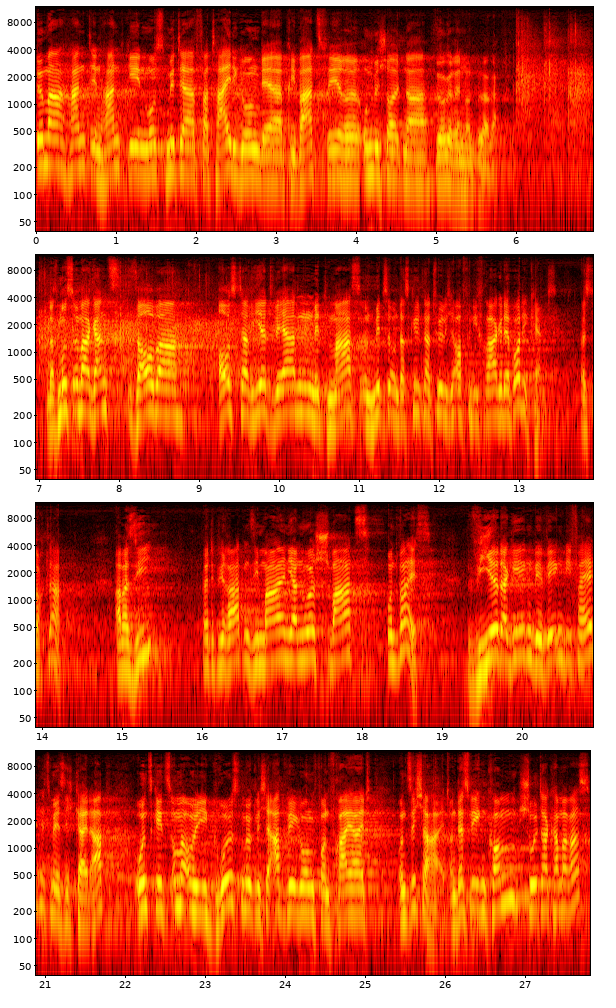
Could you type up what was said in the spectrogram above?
immer Hand in Hand gehen muss mit der Verteidigung der Privatsphäre unbescholtener Bürgerinnen und Bürger. Das muss immer ganz sauber austariert werden mit Maß und Mitte. Und das gilt natürlich auch für die Frage der Bodycams. Das ist doch klar. Aber Sie, werte Piraten, Sie malen ja nur schwarz und weiß. Wir dagegen, wir wägen die Verhältnismäßigkeit ab. Uns geht es immer um die größtmögliche Abwägung von Freiheit und Sicherheit. Und deswegen kommen Schulterkameras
